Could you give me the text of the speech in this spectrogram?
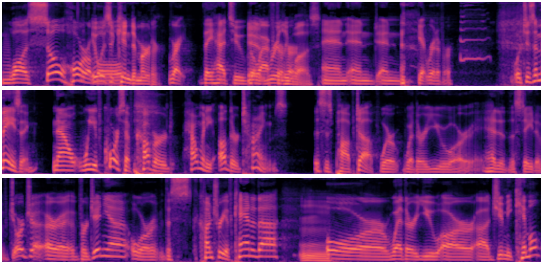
was so horrible. it was akin to murder. Right. They had to go It after really her was. and and and get rid of her, which is amazing. Now we of course have covered how many other times this has popped up, where whether you are head of the state of Georgia or uh, Virginia or the country of Canada, Mm. or whether you are uh, Jimmy Kimmel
